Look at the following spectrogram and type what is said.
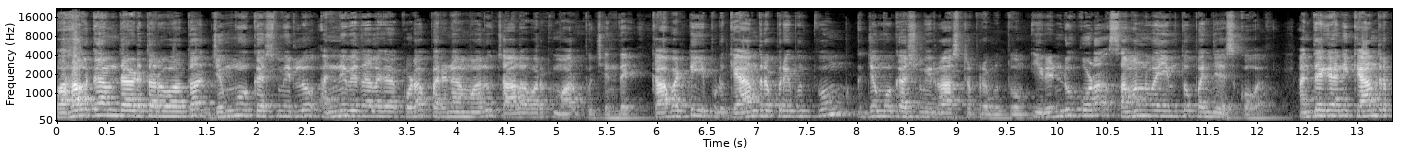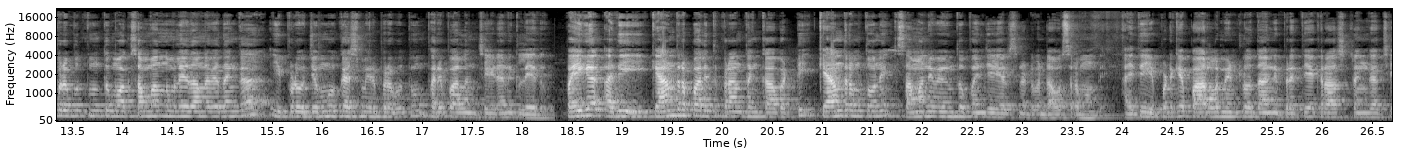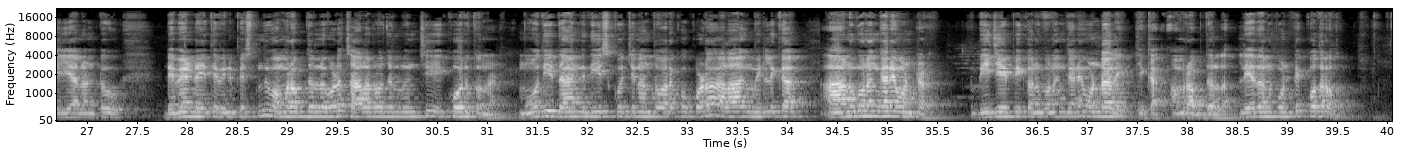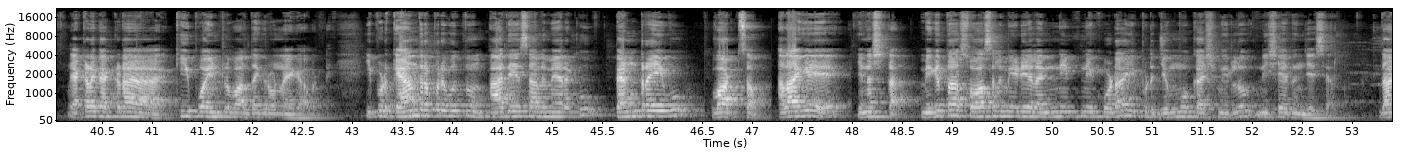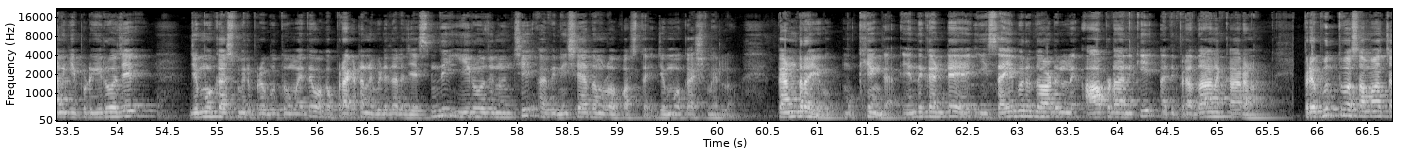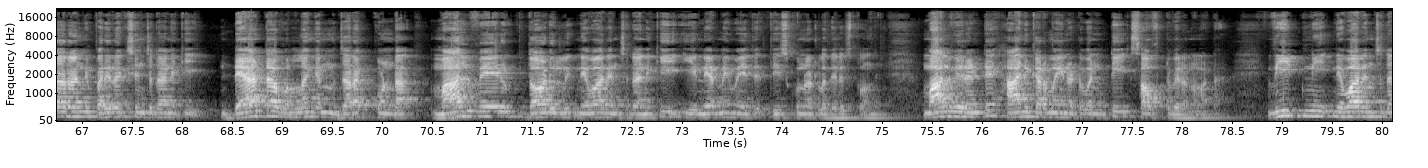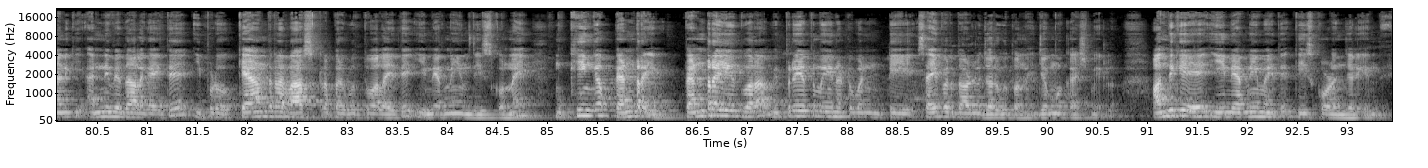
పహల్గామ్ దాడి తర్వాత జమ్మూ కాశ్మీర్లో అన్ని విధాలుగా కూడా పరిణామాలు చాలా వరకు మార్పు చెందాయి. కాబట్టి ఇప్పుడు కేంద్ర ప్రభుత్వం జమ్మూ కాశ్మీర్ రాష్ట్ర ప్రభుత్వం ఈ రెండు కూడా సమన్వయంతో పనిచేసుకోవాలి. అంతేగాని కేంద్ర ప్రభుత్వంతో మాకు సంబంధం లేదన్న విధంగా ఇప్పుడు జమ్మూ కాశ్మీర్ ప్రభుత్వం పరిపాలన చేయడానికి లేదు. పైగా అది కేంద్ర పాలిత ప్రాంతం కాబట్టి కేంద్రంతోనే సమన్వయంతో పనిచేయాల్సినటువంటి అవసరం ఉంది. అయితే ఇప్పటికే పార్లమెంట్లో దాన్ని ప్రత్యేక రాష్ట్రంగా చేయాలంటూ డిమాండ్ అయితే వినిపిస్తుంది. ఒమర్ అబ్దుల్లా కూడా చాలా రోజుల నుంచి కోరుతున్నాడు. మోదీ దాన్ని తీసుకొచ్చినంత వరకు కూడా అలా మెల్లిక అనుగుణంగానే ఉంటాడు. బీజేపీకి అనుగుణంగానే ఉండాలి ఇక అమర్ అబ్దుల్లా. లేదనుకుంటే కుదరదు. ఎక్కడికక్కడ కీ పాయింట్లు వాళ్ళ దగ్గర ఉన్నాయి కాబట్టి. ఇప్పుడు కేంద్ర ప్రభుత్వం ఆదేశాల మేరకు పెన్ డ్రైవ్ వాట్సాప్ అలాగే ఇన్స్టా మిగతా సోషల్ మీడియాలన్నింటినీ కూడా ఇప్పుడు జమ్మూ కాశ్మీర్లో నిషేధం చేశారు. దానికి ఇప్పుడు ఈరోజే జమ్మూ కాశ్మీర్ ప్రభుత్వం అయితే ఒక ప్రకటన విడుదల చేసింది. ఈ రోజు నుంచి అవి నిషేధంలోకి వస్తాయి జమ్మూ కాశ్మీర్లో. పెన్ డ్రైవ్ ముఖ్యంగా. ఎందుకంటే ఈ సైబర్ దాడుల్ని ఆపడానికి అది ప్రధాన కారణం. ప్రభుత్వ సమాచారాన్ని పరిరక్షించడానికి డేటా ఉల్లంఘన జరగకుండా మాల్వేర్ దాడులు నివారించడానికి ఈ నిర్ణయం అయితే తీసుకున్నట్లు తెలుస్తోంది. మాల్వేర్ అంటే హానికరమైనటువంటి సాఫ్ట్వేర్ అన్నమాట. వీటిని నివారించడానికి అన్ని విధాలుగా అయితే ఇప్పుడు కేంద్ర రాష్ట్ర ప్రభుత్వాలు అయితే ఈ నిర్ణయం తీసుకున్నాయి. ముఖ్యంగా పెన్ డ్రైవ్. పెన్ డ్రైవ్ ద్వారా విపరీతమైనటువంటి సైబర్ దాడులు జరుగుతున్నాయి జమ్మూ కాశ్మీర్లో. అందుకే ఈ నిర్ణయం అయితే తీసుకోవడం జరిగింది.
